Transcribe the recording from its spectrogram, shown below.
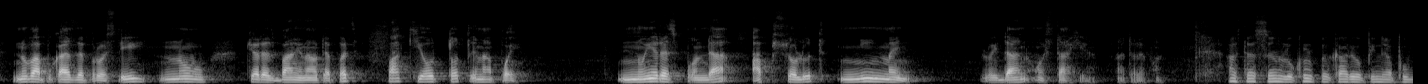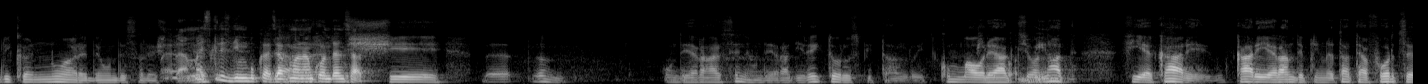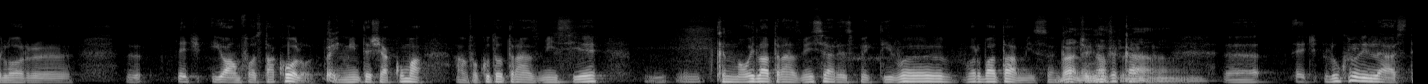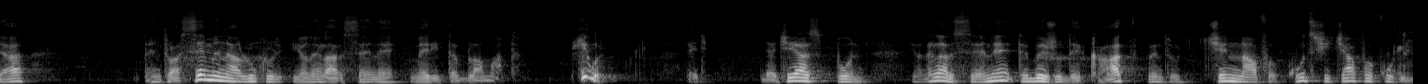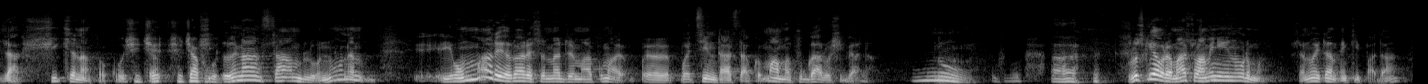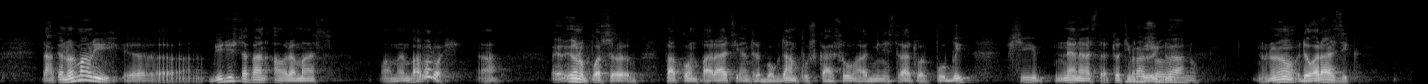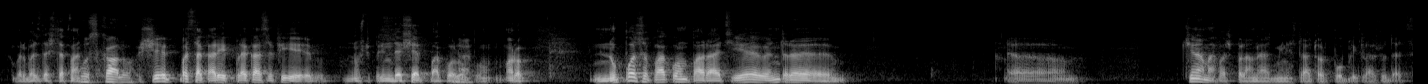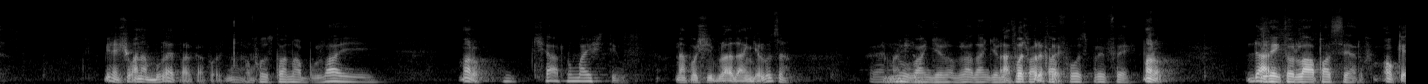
Nu vă apucați de prostii, nu cereți bani în alte părți, fac eu tot înapoi. Nu îi răspundea absolut nimeni lui Dan Ostahie la telefon. Astea sunt lucruri pe care opinia publică nu are de unde să le știe. Am mai scris din bucăți, da, acum l-am condensat. Și uh, unde era Arsene, unde era directorul spitalului, cum au reacționat fiecare, care era îndeplinătatea forțelor. Uh, uh, deci eu am fost acolo. Păi. În minte și acum am făcut o transmisie când mă uit la transmisia respectivă, vorba ta mi se da, încăpționează da, da, da. Deci lucrurile astea, pentru asemenea lucruri, Ionel Arsene merită blamat. Sigur. Deci, de aceea spun, Ionel Arsene trebuie judecat pentru ce n-a făcut și ce a făcut. Exact, și ce n-a făcut și ce, și ce a făcut. Și în ansamblu, nu ne, e o mare eroare să mergem acum pe ținta asta, cu mamă, fugarul și gata. Nu. Plus că au rămas oamenii în urmă. Să nu uităm echipa, da? Dacă în urma lui uh, Gigi Stefan au rămas oameni valoroși, da? Eu nu pot să fac comparație între Bogdan Pușcașu, administrator public, și nenea asta, tot timpul. Brașoveanu. Nu, nu, nu, de oraș zic. Vorbesc de Ștefan. Muscalu. Și ăsta care pleca să fie, nu știu, prin deșert pe acolo. Da. Cu, mă rog. Nu pot să fac comparație între... Uh, cine a mai fost pe la noi administrator public la județ? Bine, și Ana Bulai parcă a fost, nu? A fost Ana Bulai... Mă rog. Chiar nu mai știu. N-a fost și Vlad Angheluță? Nu, nu Angel, Vlad Angheluță a fost prefect. a fost prefect. Mă rog. Da. Director la APA Serv. Ok.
